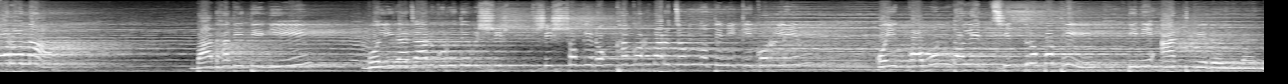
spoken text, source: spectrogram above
করো না। বাধা দিতে গিয়ে বলিরাজার গুরুদেব শিষ- শিষ্যকে রক্ষা করবার জন্য তিনি কি করলেন? ওই কমণ্ডলের ছিদ্রপথে তিনি আটকে রইলেন।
